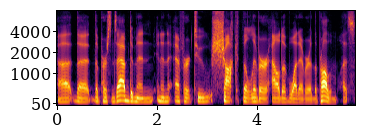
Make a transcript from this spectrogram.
uh, the the person's abdomen in an effort to shock the liver out of whatever the problem was.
